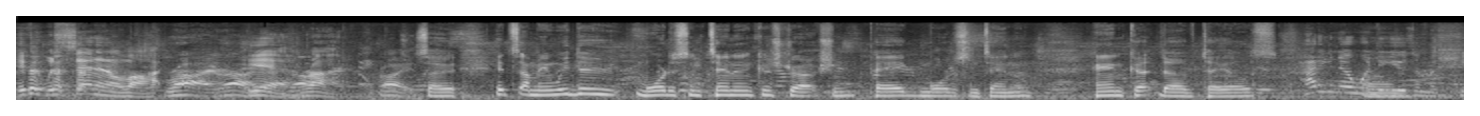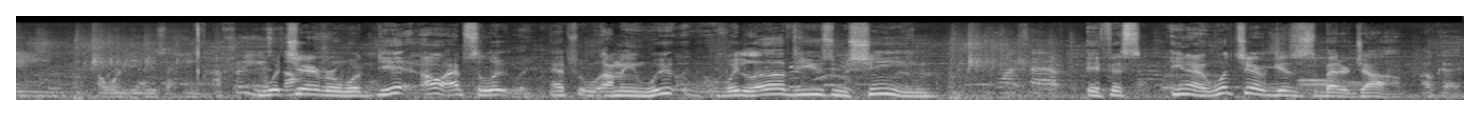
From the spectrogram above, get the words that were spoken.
If it was set in a lot. Right, right. Yeah, right. Right. So it's, I mean, we do mortise and tenon construction, pegged mortise and tenon, hand cut dovetails, How do you know when to um, use a machine or when to use a hand? I'm sure you whichever would. Yeah. Oh, absolutely, absolutely. I mean, we we love to use a machine if it's you know whichever gives us a better job. Okay.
